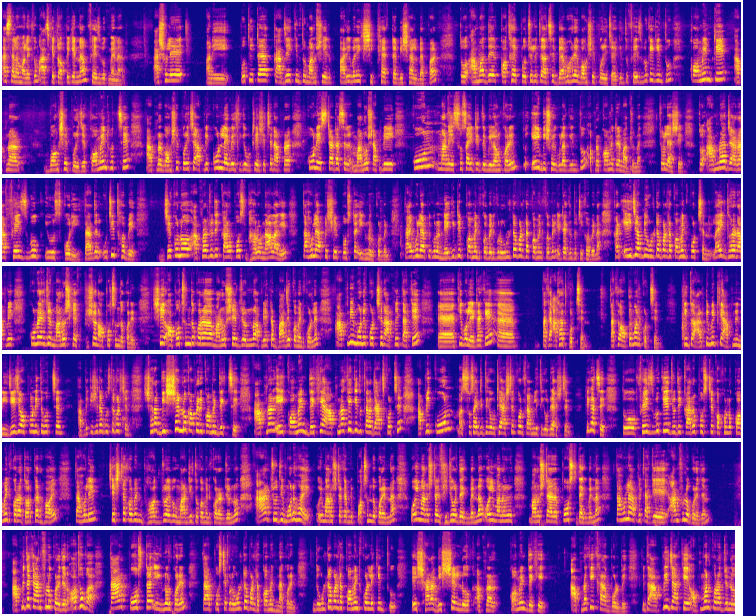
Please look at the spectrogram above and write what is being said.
আসসালামু আলাইকুম। আজকে টপিকের নাম ফেসবুক ম্যানার আসলে মানে প্রতিটা কাজে কিন্তু মানুষের পারিবারিক শিক্ষা একটা বিশাল ব্যাপার। তো আমাদের কথায় প্রচলিত আছে ব্যবহারে বংশের পরিচয়। কিন্তু ফেসবুকে কিন্তু কমেন্টে আপনার বংশের পরিচয়। কমেন্ট হচ্ছে আপনার বংশের পরিচয়, আপনি কোন লেভেল থেকে উঠে এসেছেন, আপনার কোন স্ট্যাটাসের মানুষ, আপনি কোন মানে সোসাইটিতে বিলং করেন, তো এই বিষয়গুলো কিন্তু আপনার কমেন্টের মাধ্যমে চলে আসে। তো আমরা যারা ফেসবুক ইউজ করি, তাদের উচিত হবে যে কোনো আপনার যদি কারও পোস্ট ভালো না লাগে, তাহলে আপনি সেই পোস্টটা ইগনোর করবেন। তাই বলে আপনি কোনো নেগেটিভ কমেন্ট করবেন, কোনো উল্টাপাল্টা কমেন্ট করবেন, এটা কিন্তু ঠিক হবে না। কারণ এই যে আপনি উল্টাপাল্টা কমেন্ট করছেন লাইক ধরেন আপনি কোনো একজন মানুষকে ভীষণ অপছন্দ করেন সেই অপছন্দ করা মানুষের জন্য আপনি একটা বাজে কমেন্ট করলেন, আপনি মনে করছেন আপনি তাকে কি বলে এটাকে তাকে আঘাত করছেন, তাকে অপমান করছেন, কিন্তু আলটিমেটলি আপনি নিজেই যে অপমানিত হচ্ছেন আপনি কি সেটা বুঝতে পারছেন? সারা বিশ্বের লোক আপনার এই কমেন্ট দেখছে। আপনার এই কমেন্ট দেখে আপনাকে কিন্তু তারা জাজ করছে, আপনি কোন সোসাইটি থেকে উঠে আসছেন, কোন ফ্যামিলি থেকে উঠে আসছেন, ঠিক আছে? তো ফেসবুকে যদি কারও পোস্টে কখনো কমেন্ট করা দরকার হয়, তাহলে চেষ্টা করবেন ভদ্র এবং মার্জিত কমেন্ট করার জন্য। আর যদি মনে হয় ওই মানুষটাকে আপনি পছন্দ করেন না, ওই মানুষটার ভিডিও দেখবেন না, ওই মানুষ মানুষটার পোস্ট দেখবেন না, তাহলে আপনি তাকে আনফলো করে দেন। আপনি তাকে আনফলো করে দেন অথবা তার পোস্টটা ইগনোর করেন, তার পোস্টে কোনো উল্টোপাল্টা কমেন্ট না করেন। কিন্তু উল্টোপাল্টা কমেন্ট করলে কিন্তু এই সারা বিশ্বের লোক আপনার কমেন্ট দেখে আপনাকেই খারাপ বলবে। কিন্তু আপনি যাকে অপমান করার জন্য,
